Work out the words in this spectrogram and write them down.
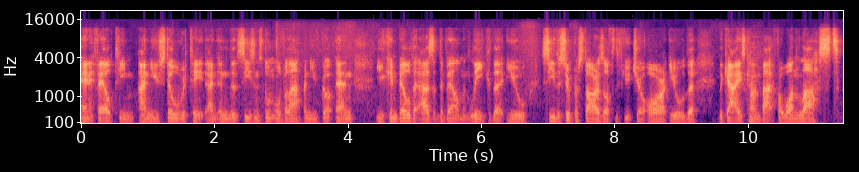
NFL team and you still retain and, and, the seasons don't overlap and you've got and you can build it as a development league that you see the superstars of the future or you know the the guys coming back for one last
